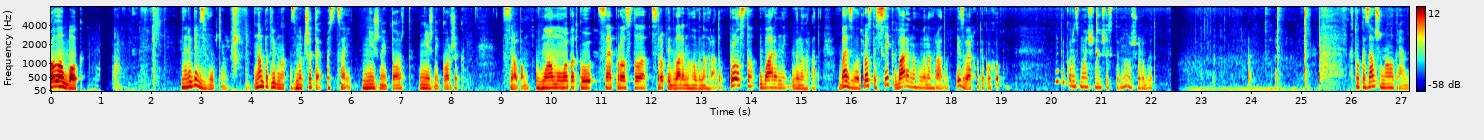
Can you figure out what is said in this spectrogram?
Колобок. Не робіть звуків. Нам потрібно змочити ось цей ніжний торт, ніжний коржик сиропом. В моєму випадку це просто сироп від вареного винограду. Просто варений виноград. Без води. Просто сік вареного винограду. І зверху таку хоп. І таку розмащуємо чисто. Ну, що робити? Хто казав, що мало крему?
